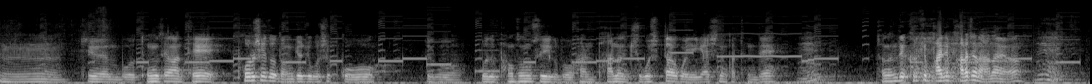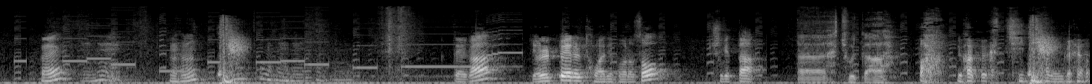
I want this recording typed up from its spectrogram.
음, 지금 뭐 동생한테 포르쉐도 넘겨주고 싶고 그리고 모든 방송 수익을 뭐 한 반은 주고 싶다고 얘기하시는 것 같은데 저는 근데 그렇게 많이 바라진 않아요. 네? 음흠. 내가 10배를 더 많이 벌어서 주겠다. 아, 좋다. 이거 아까 그 GD 아닌가요?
